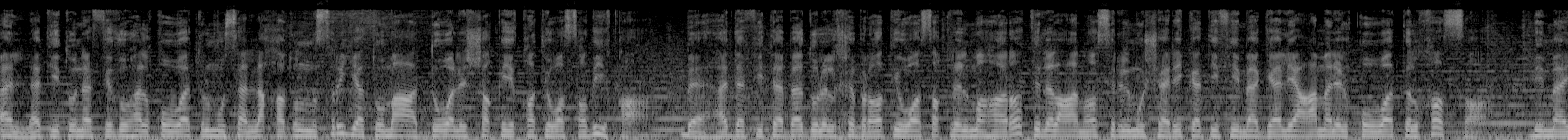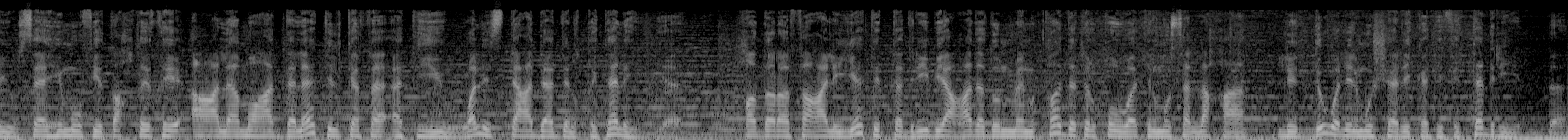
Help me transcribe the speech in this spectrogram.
التي تنفذها القوات المسلحة المصرية مع الدول الشقيقة والصديقة. بهدف تبادل الخبرات وصقل المهارات للعناصر المشاركة في مجال عمل القوات الخاصة بما يساهم في تحقيق أعلى معدلات الكفاءة والاستعداد القتالي. حضر فعاليات التدريب عدد من قادة القوات المسلحة للدول المشاركة في التدريب.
